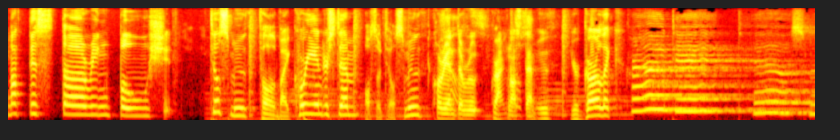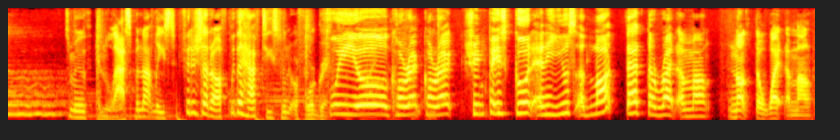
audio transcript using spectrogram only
not this stirring bullshit. Till smooth, followed by coriander stem, also till smooth. Coriander root, Grind not stem. smooth. Your garlic. Grind it till smooth. Smooth. And last but not least, finish that off with a half teaspoon or four grams. Fuyo, correct, correct. Shrimp paste good and he used a lot. That's the right amount. Not the white amount.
